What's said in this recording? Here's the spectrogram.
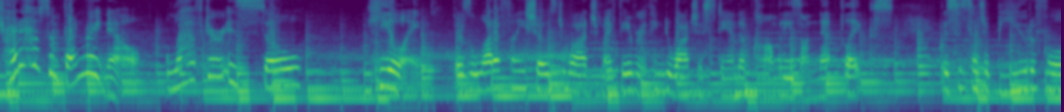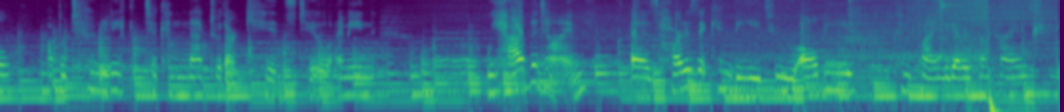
try to have some fun right now. Laughter is so healing. There's a lot of funny shows to watch. My favorite thing to watch is stand up comedies on Netflix. This is such a beautiful opportunity to connect with our kids too. I mean, we have the time, as hard as it can be, to all be confined together sometimes.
